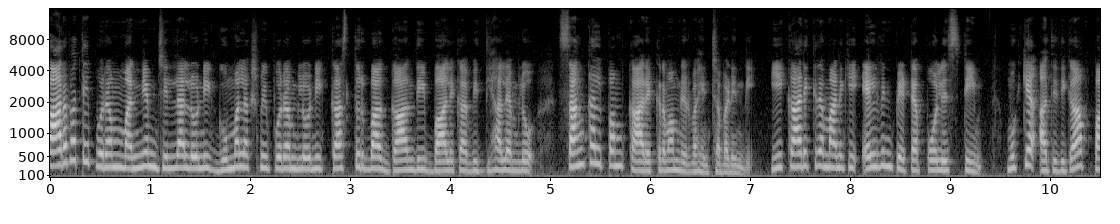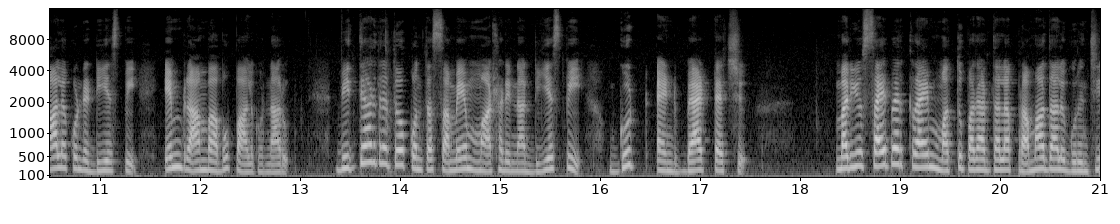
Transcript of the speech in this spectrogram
పార్వతీపురం మన్యం జిల్లాలోని గుమ్మలక్ష్మీపురంలోని కస్తూర్బా గాంధీ బాలికా విద్యాలయంలో సంకల్పం కార్యక్రమం నిర్వహించబడింది. ఈ కార్యక్రమానికి ఎల్విన్పేట పోలీస్ టీం ముఖ్య అతిథిగా పాలకొండ డీఎస్పీ ఎం రాంబాబు పాల్గొన్నారు. విద్యార్థులతో కొంత సమయం మాట్లాడిన DSP good and bad touch మరియు సైబర్ క్రైమ్ మత్తు పదార్థాల ప్రమాదాల గురించి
